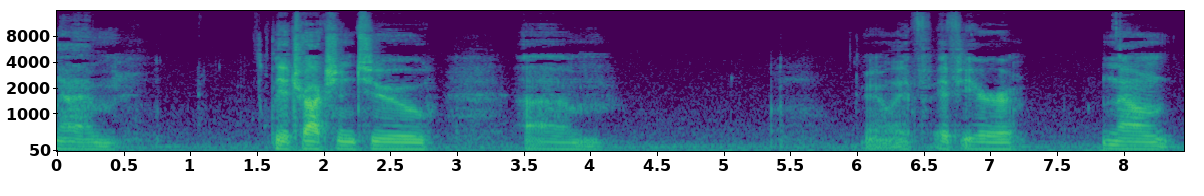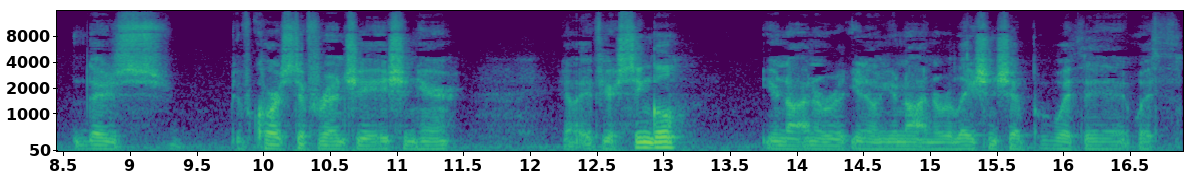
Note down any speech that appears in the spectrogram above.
Um, the attraction to um, you know if if you're now there's of course differentiation here. You know, if you're single, you're not in a you know you're not in a relationship with with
